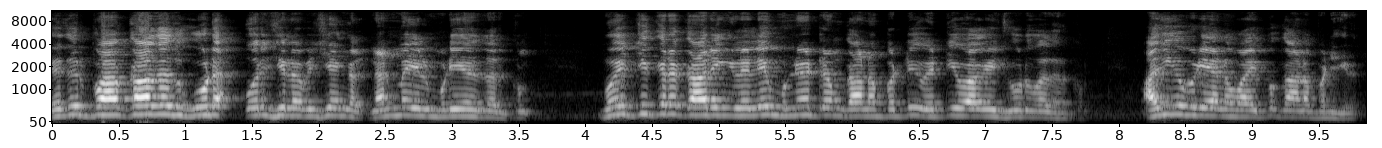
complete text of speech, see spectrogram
எதிர்பார்க்காதது கூட ஒரு சில விஷயங்கள் நன்மையில் முடிவதற்கும் முயற்சிக்கிற காரியங்களிலே முன்னேற்றம் காணப்பட்டு வெற்றி வாகை சூடுவதற்கும் அதிகப்படியான வாய்ப்பு காணப்படுகிறது.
